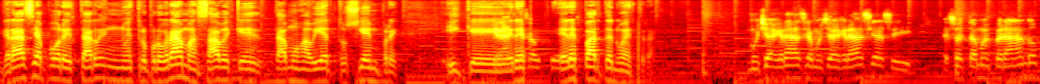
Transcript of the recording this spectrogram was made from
Gracias por estar en nuestro programa, sabes que estamos abiertos siempre y que eres, eres parte nuestra. Muchas gracias, muchas gracias y eso estamos esperando,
